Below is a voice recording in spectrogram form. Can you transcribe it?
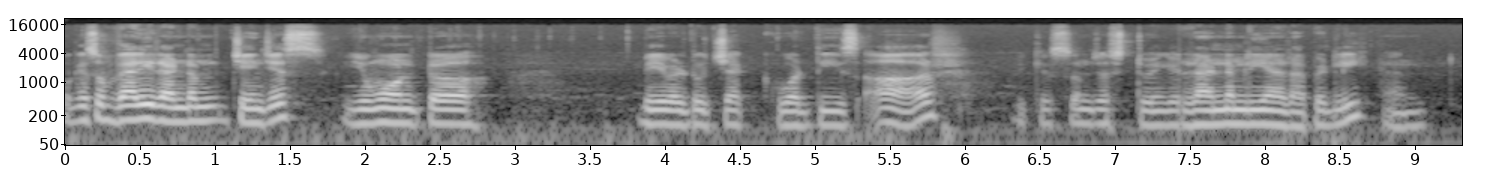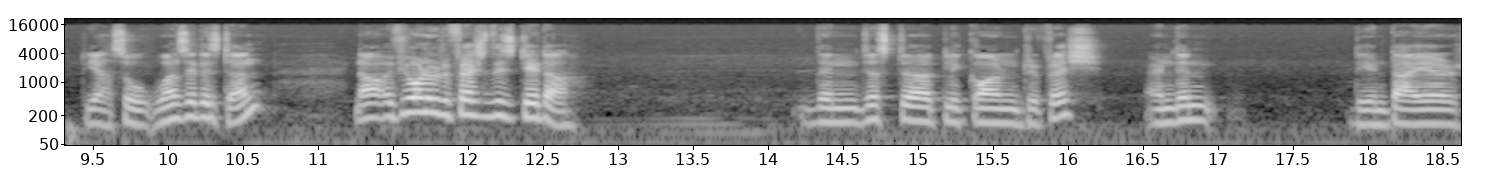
okay so very random changes. You won't uh, be able to check what these are because I'm just doing it randomly and rapidly. And yeah so once it is done now if you want to refresh this data then just uh, click on refresh and then the entire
